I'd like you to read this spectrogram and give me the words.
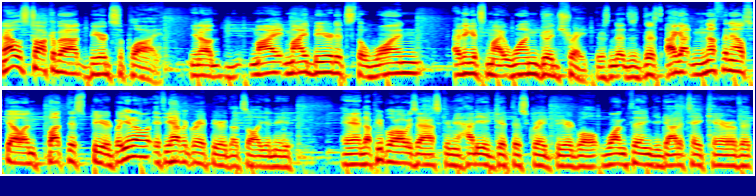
Now let's talk about beard supply. You know, my my beard, it's the one. I think it's my one good trait. There's, there's, there's I got nothing else going but this beard. But you know, if you have a great beard, that's all you need. And uh, people are always asking me, how do you get this great beard? Well, one thing, you got to take care of it.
